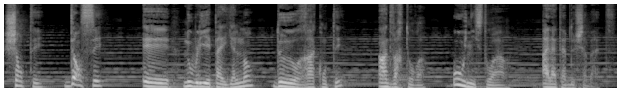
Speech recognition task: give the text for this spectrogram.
chantez, dansez et n'oubliez pas également de raconter un Dvar Torah ou une histoire à la table de Shabbat.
